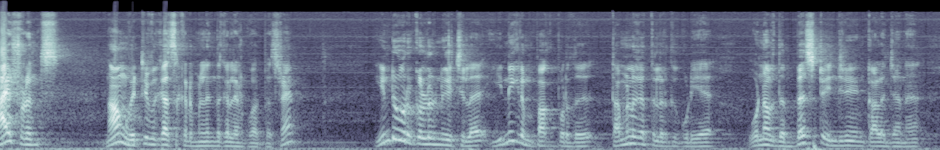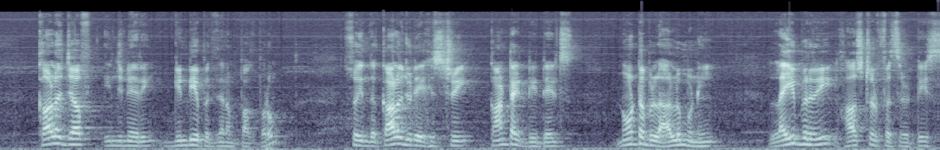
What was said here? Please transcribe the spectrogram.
ஹாய் ஸ்டூடெண்ட்ஸ் நான் உங்கள் வெற்றி விகாஸ் அகாடமிலேருந்து கல்யாணகுமார் பேசுகிறேன் இன்று ஒரு கல்லூரி நிகழ்ச்சியில் இன்றைக்கி நம்ம பார்க்க போகிறது தமிழகத்தில் இருக்கக்கூடிய one of the best engineering காலேஜான காலேஜ் ஆஃப் இன்ஜினியரிங் கிண்டியை பற்றி தான் நம்ம பார்க்க போகிறோம் ஸோ இந்த காலேஜுடைய history contact details notable alumni library hostel facilities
